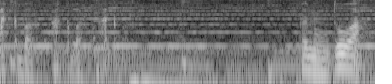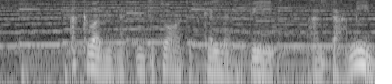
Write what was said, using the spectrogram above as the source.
أكبر وأكبر وأكبر. فالموضوع أكبر من أنك أنت تقعد تتكلم فيه عن تعميم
